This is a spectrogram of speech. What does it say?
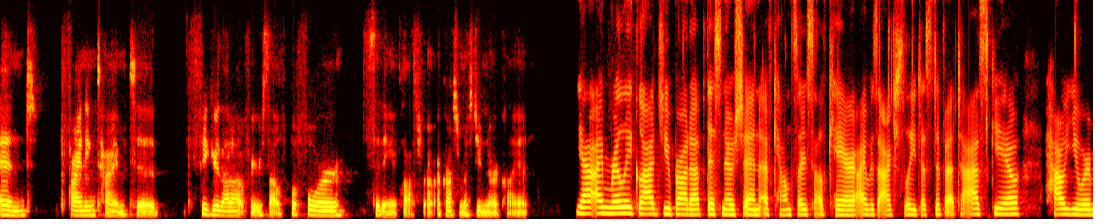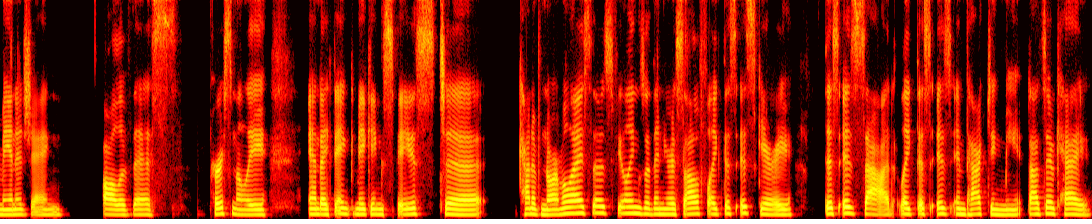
and finding time to figure that out for yourself before sitting across from across from a student or a client. Yeah, I'm really glad you brought up this notion of counselor self care. I was actually just about to ask you how you were managing all of this personally. And I think making space to kind of normalize those feelings within yourself like, this is scary. This is sad. Like, this is impacting me. That's okay.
